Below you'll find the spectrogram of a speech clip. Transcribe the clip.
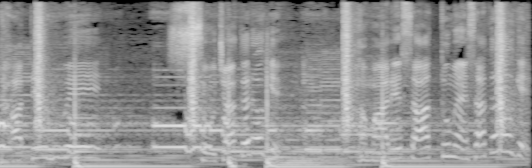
ढाते हुए सोचा करोगे? हमारे साथ तुम ऐसा करोगे?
